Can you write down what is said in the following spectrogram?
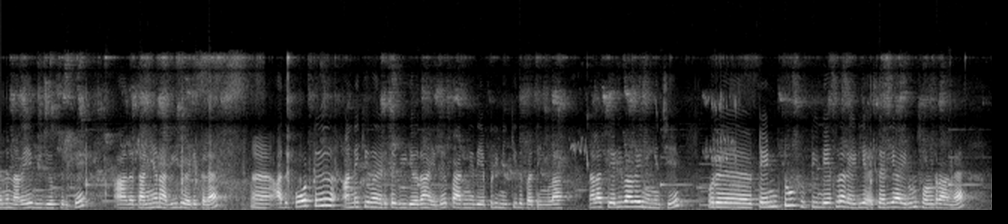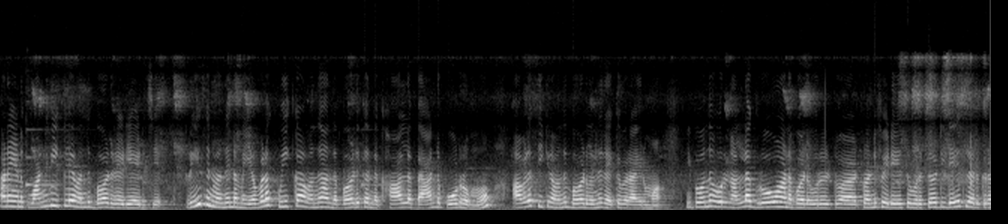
வந்து நிறைய வீடியோஸ் இருக்குது அதை தனியாக நான் வீடியோ எடுக்கலை. அது போட்டு அன்னைக்கு தான் எடுத்த வீடியோ தான் இது. பாருங்கள் இது எப்படி நிற்கிது பார்த்தீங்களா? நல்லா தெளிவாகவே நின்றுச்சு ஒரு டென் டு ஃபிஃப்டீன் டேஸில் ரெடி சரியாயிரும்னு சொல்கிறாங்க ஆனால் எனக்கு ஒன் வீக்லேயே வந்து பேர்டு ரெடி ஆகிடுச்சி ரீசன் வந்து நம்ம எவ்வளோ குயிக்காக வந்து அந்த பேர்டுக்கு அந்த காலில் பேண்டு போடுறோமோ அவ்வளோ சீக்கிரம் வந்து பேர்டு வந்து ரெக்கவர் ஆயிருமா. இப்போ வந்து ஒரு நல்ல க்ரோவான பேர்டு ஒரு டுவெண்ட்டி ஃபைவ் டேஸ் ஒரு தேர்ட்டி டேஸில் இருக்கிற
